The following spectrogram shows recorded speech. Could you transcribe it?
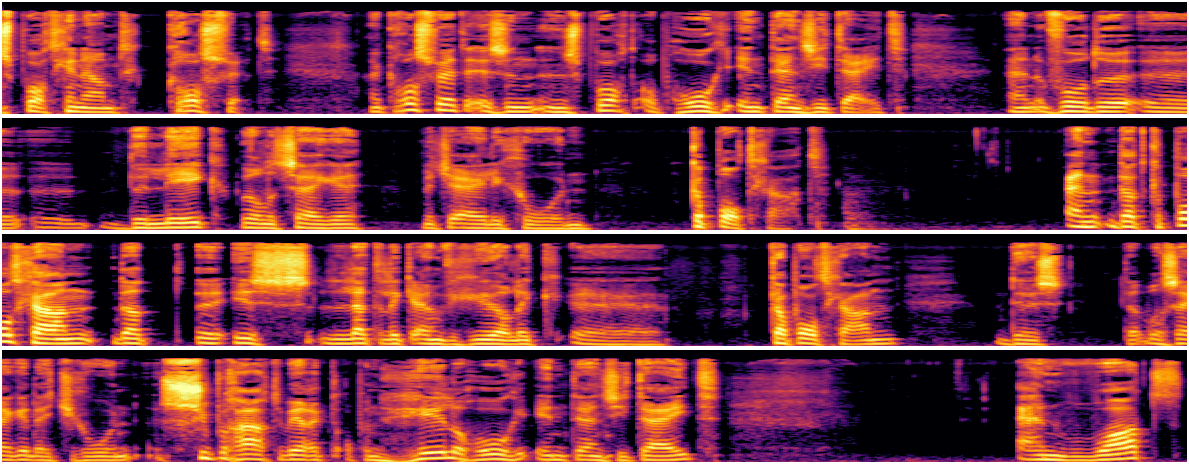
sport genaamd CrossFit. En CrossFit is een, een sport op hoge intensiteit. En voor de, de leek wil het zeggen dat je eigenlijk gewoon kapot gaat. En dat kapot gaan, dat is letterlijk en figuurlijk uh, kapot gaan. Dus dat wil zeggen dat je gewoon super hard werkt op een hele hoge intensiteit. En wat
